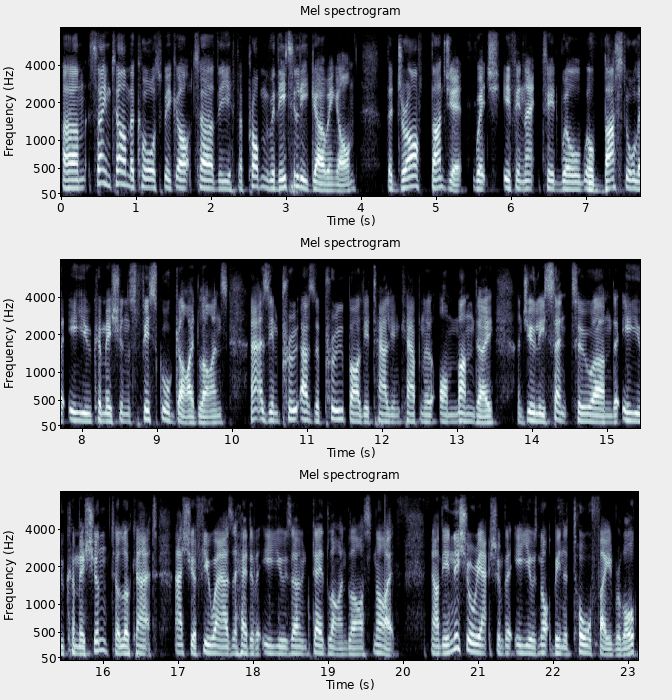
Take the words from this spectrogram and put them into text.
Um, same time, of course, we got uh, the the problem with Italy going on. The draft budget, which, if enacted, will will bust all the EU Commission's fiscal guidelines, as improved as approved by the Italian cabinet on Monday, and duly sent to um, the EU Commission to look at actually a few hours ahead of the EU's own deadline last night. Now, the initial reaction of the EU has not been at all favourable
